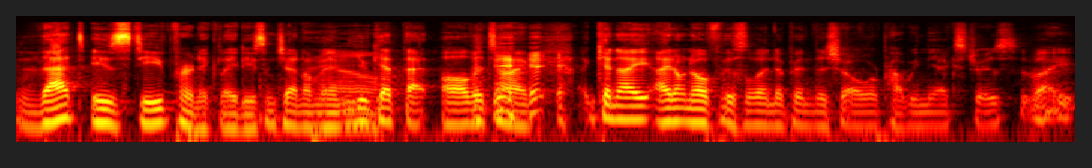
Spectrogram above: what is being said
That is Steve Purnick, ladies and gentlemen. You get that all the time. Can I? I don't know if this will end up in the show or probably in the extras. I,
